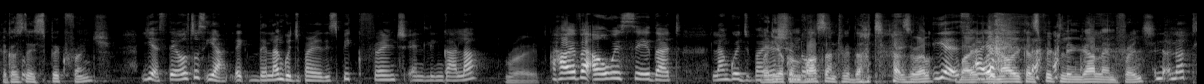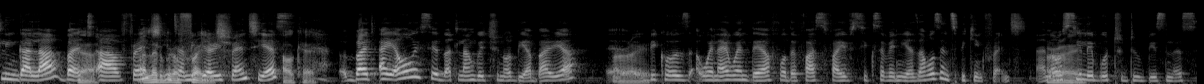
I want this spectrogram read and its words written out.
Because so, they speak French? Yes, they also, yeah, like the language barrier, they speak French and Lingala. Right. However, I always say that language barrier But you're conversant with that as well? Yes. By, by now you can speak Lingala and French? No, not Lingala, but yeah. uh, French, intermediary French. French, yes. Okay. But I always say that language should not be a barrier. Uh, right. because when I went there for the first five, six, seven years, I wasn't speaking French and I was still able to do business.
